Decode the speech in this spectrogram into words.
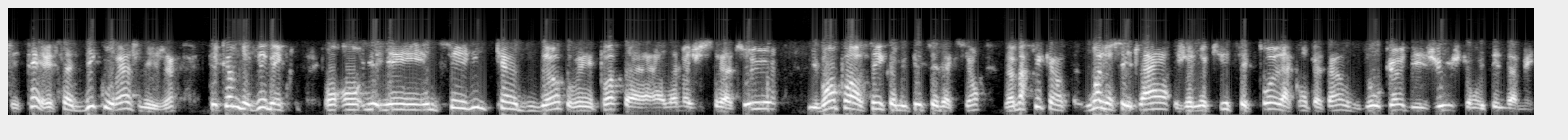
c'est terrible, ça décourage les gens. C'est comme de dire, ben, il y a une série de candidats pour un poste à, à la magistrature, ils vont passer un comité de sélection. Remarquez quand, moi, là, c'est clair, je ne critique pas la compétence d'aucun des juges qui ont été nommés.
